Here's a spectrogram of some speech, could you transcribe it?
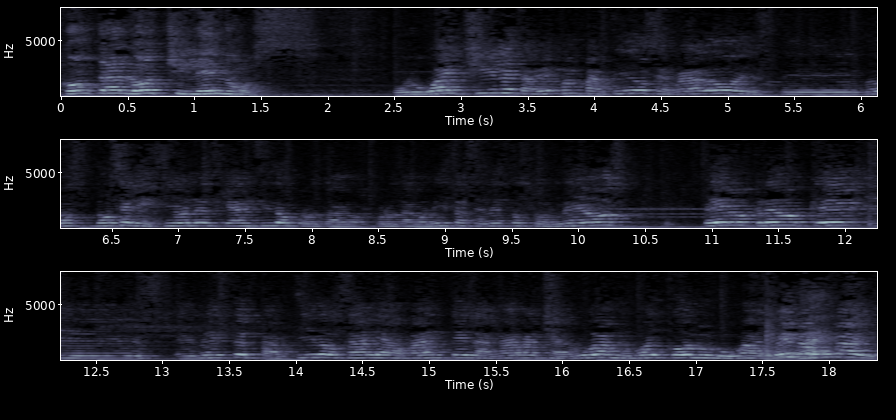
contra los chilenos. Uruguay-Chile, también buen partido cerrado. Este, dos, dos selecciones que han sido protago- protagonistas en estos torneos. Pero creo que eh, en este partido sale avante la garra charrúa. Me voy con Uruguay. Venga, Uruguay. Uruguay.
